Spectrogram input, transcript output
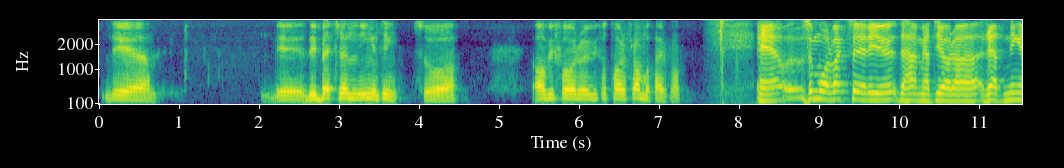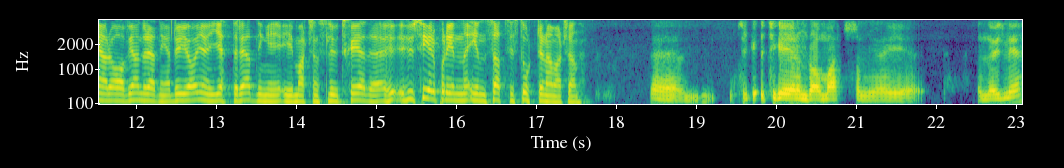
Det, är- det, det är bättre än ingenting. Så ja, vi får, vi får ta det framåt härifrån. Eh, som målvakt så är det ju det här med att göra räddningar, avgörande räddningar. Du gör ju en jätteräddning i, i matchens slutskede. Hur, hur ser du på din insats i stort i den här matchen? Eh, tycker, tycker jag gör en bra match som jag är, är nöjd med.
